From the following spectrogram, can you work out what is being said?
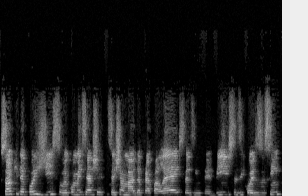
Só que depois disso, eu comecei a ser chamada para palestras, entrevistas e coisas assim.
